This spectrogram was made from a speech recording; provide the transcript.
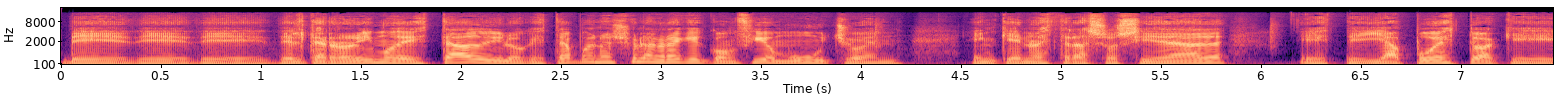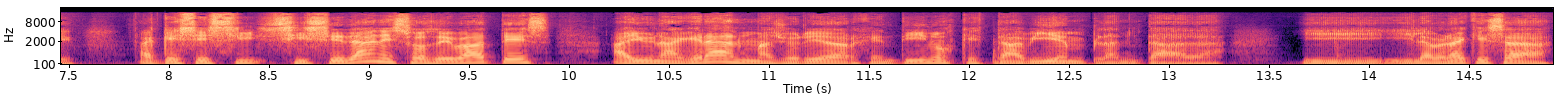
de- de- de- del terrorismo de Estado y lo que está. Bueno, yo la verdad que confío mucho en, en que nuestra sociedad, este, y apuesto a que, a que si, si- se dan esos debates, hay una gran mayoría de argentinos que está bien plantada. Y, y la verdad que esa,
